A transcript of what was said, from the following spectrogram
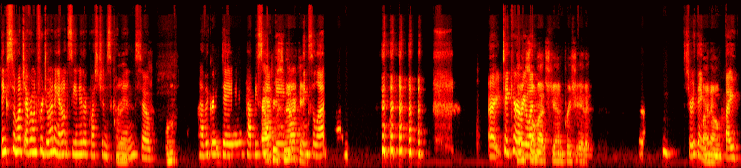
thanks so much, everyone, for joining. I don't see any other questions come Great. in. So, have a great day. Happy snacking. Happy snacking. Thanks a lot. All right. Take care, everyone. Thanks everyone. so much, Jen. Appreciate it. Sure thing. Bye now. Bye.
